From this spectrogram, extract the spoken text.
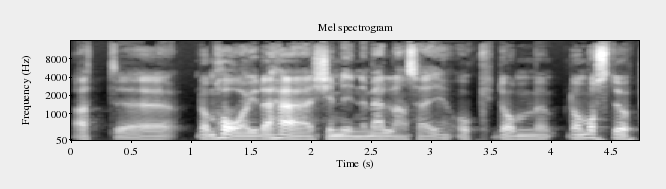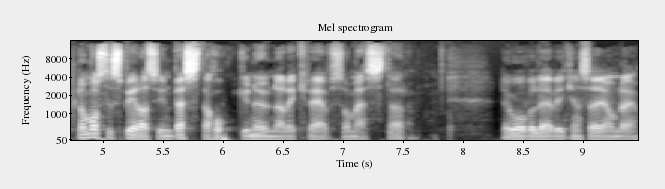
Att eh, de har ju det här kemin emellan sig och de, de, måste upp, de måste spela sin bästa hockey nu när det krävs som mest där. Det var väl det vi kan säga om det.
